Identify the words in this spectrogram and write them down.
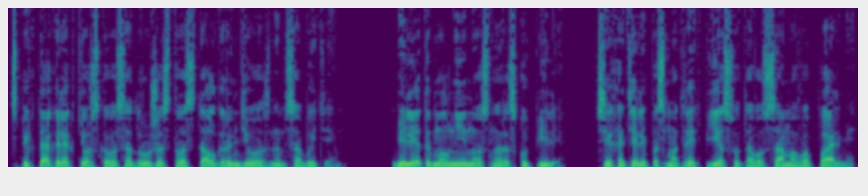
Спектакль актерского содружества стал грандиозным событием. Билеты молниеносно раскупили. Все хотели посмотреть пьесу того самого Пальми.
